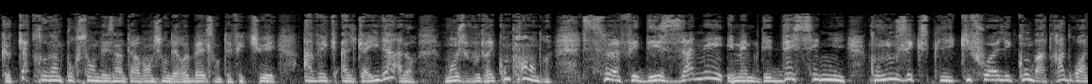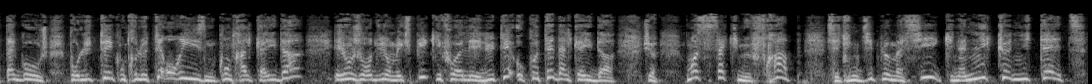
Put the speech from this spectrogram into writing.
que 80% des interventions des rebelles sont effectuées avec Al-Qaïda. Alors, moi, je voudrais comprendre. Cela fait des années et même des décennies qu'on nous explique qu'il faut aller combattre à droite, à gauche, pour lutter contre le terrorisme, contre Al-Qaïda. Et aujourd'hui, on m'explique qu'il faut aller lutter aux côtés d'Al-Qaïda. Moi, c'est ça qui me frappe. C'est une diplomatie qui n'a ni queue ni tête.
